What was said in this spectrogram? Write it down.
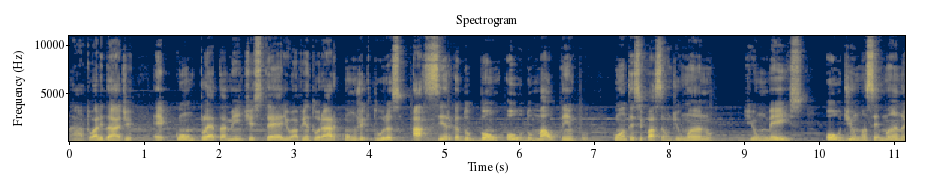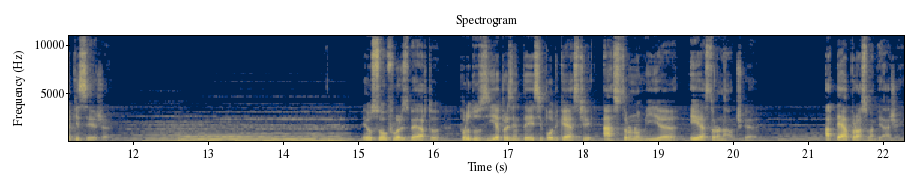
Na atualidade, é completamente estéril aventurar conjecturas acerca do bom ou do mau tempo, com antecipação de um ano, de um mês ou de uma semana que seja. Eu sou Floresberto, produzi e apresentei esse podcast Astronomia e Astronáutica. Até a próxima viagem.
